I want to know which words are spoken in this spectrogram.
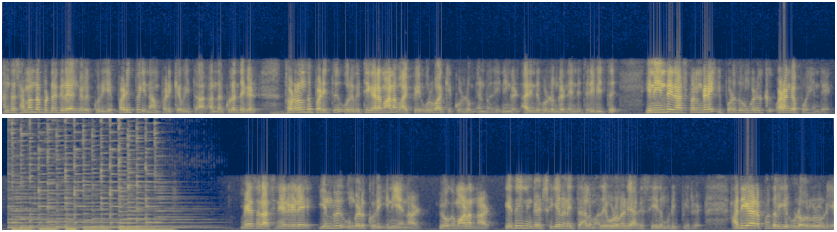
அந்த சம்பந்தப்பட்ட கிரகங்களுக்குரிய படிப்பை நாம் படிக்க வைத்தால் அந்த குழந்தைகள் தொடர்ந்து படித்து ஒரு வெற்றிகரமான வாய்ப்பை உருவாக்கி கொள்ளும் என்பதை நீங்கள் அறிந்து கொள்ளுங்கள் என்று தெரிவித்து இனி இந்திய ராசி பலன்களை இப்பொழுது உங்களுக்கு வழங்கப் போகின்றேன். மேசராசி நேர்களே இன்று உங்களுக்கு ஒரு இனிய நாள். யோகமான நாள். எதை நீங்கள் செய்ய நினைத்தாலும் அதை உடனடியாக செய்து முடிப்பீர்கள். அதிகார பதவியில் உள்ளவர்களுடைய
